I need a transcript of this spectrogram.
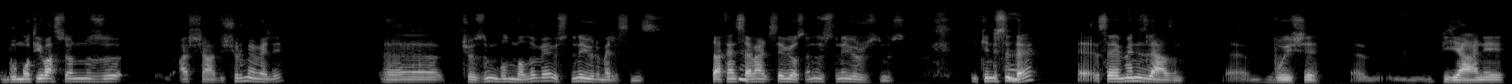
Bu motivasyonunuzu aşağı düşürmemeli e, çözüm bulmalı ve üstüne yürümelisiniz. Zaten sever seviyorsanız üstüne yürürsünüz. İkincisi de e, sevmeniz lazım e, bu işi. E, yani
